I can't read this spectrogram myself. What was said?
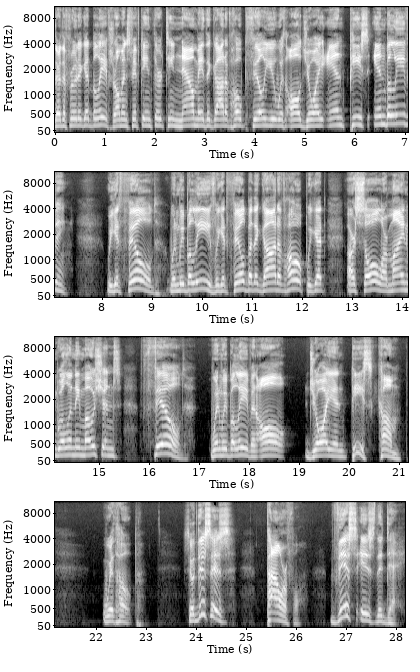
They're the fruit of good beliefs. Romans 15, 13. Now may the God of hope fill you with all joy and peace in believing. We get filled when we believe. We get filled by the God of hope. We get our soul, our mind, will, and emotions filled when we believe. And all joy and peace come with hope. So this is powerful. This is the day.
